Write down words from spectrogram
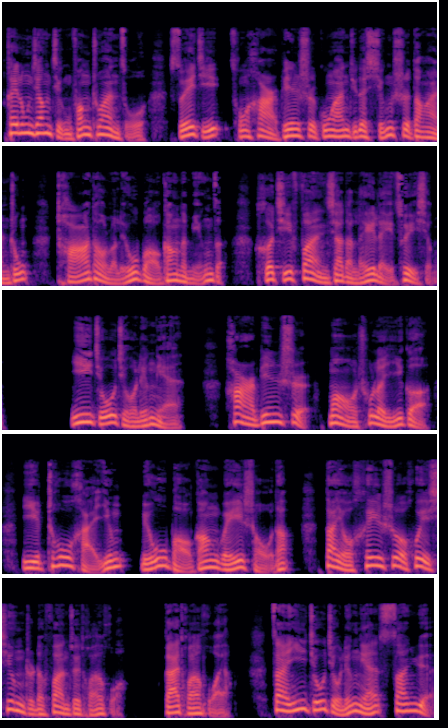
黑龙江警方专案组随即从哈尔滨市公安局的刑事档案中查到了刘宝刚的名字和其犯下的累累罪行。一九九零年，哈尔滨市冒出了一个以周海英、刘宝刚为首的带有黑社会性质的犯罪团伙。该团伙呀。在一九九零年三月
